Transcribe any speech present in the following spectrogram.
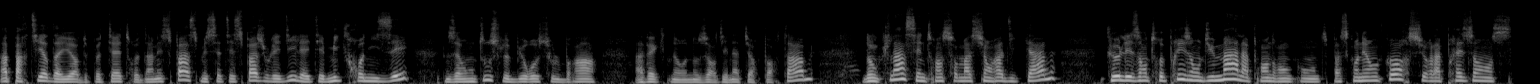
à partir d'ailleurs de peut-être d'un espace, mais cet espace, je vous l'ai dit, il a été micronisé. Nous avons tous le bureau sous le bras avec nos ordinateurs portables. Donc là, c'est une transformation radicale que les entreprises ont du mal à prendre en compte, parce qu'on est encore sur la présence,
